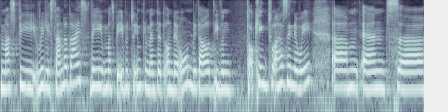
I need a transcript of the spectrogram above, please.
must be really standardized. They must be able to implement it on their own without even talking to us in a way, um, and uh,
